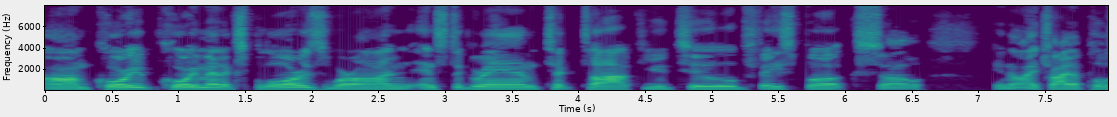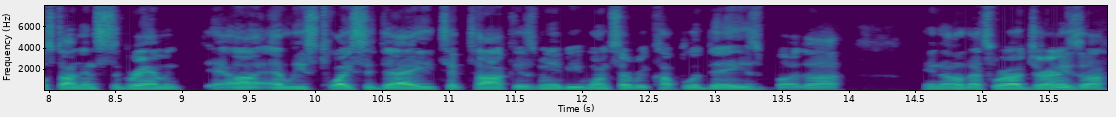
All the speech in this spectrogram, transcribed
Um, Cory Cory Med Explores. We're on Instagram, TikTok, YouTube, Facebook. So, you know, I try to post on Instagram and uh, at least twice a day. TikTok is maybe once every couple of days, but uh, you know, that's where our journeys are.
